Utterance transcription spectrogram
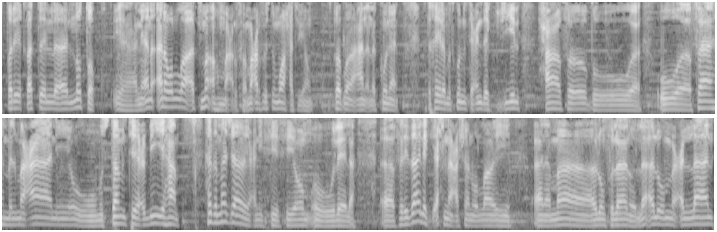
طريقة النطق. يعني أنا أنا والله أسمائهم ما أعرفها ما أعرف اسم واحد فيهم. فضلا عن أن اكون يعني تخيل لما تكون أنت عندك جيل حافظ. وفاهم المعاني ومستمتع بيها. هذا ما جاء يعني في في يوم وليلة. آه، فلذلك إحنا عشان والله أنا ما ألوم فلان ولا ألوم علان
